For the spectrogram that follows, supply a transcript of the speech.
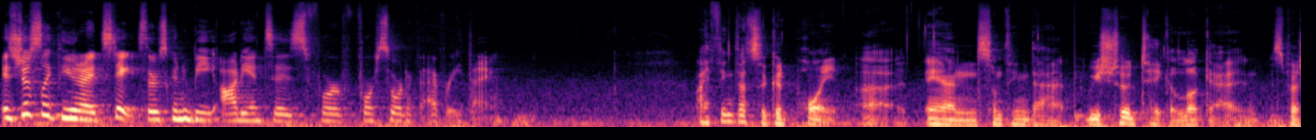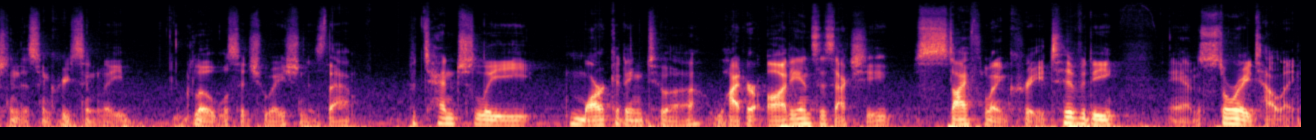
is just like the United States. There's going to be audiences for, for sort of everything. I think that's a good point, uh, and something that we should take a look at, especially in this increasingly global situation, is that potentially marketing to a wider audience is actually stifling creativity and storytelling.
